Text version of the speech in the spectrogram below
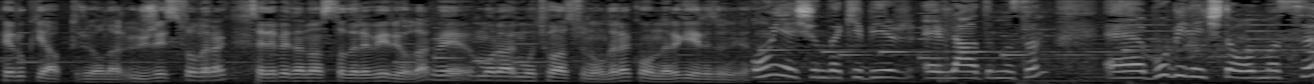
peruk yaptırıyorlar ücretsiz olarak. Talep eden hastalara veriyorlar ve moral motivasyon olarak onlara geri dönüyor. 10 yaşındaki bir evladımızın e, bu bilinçte olması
